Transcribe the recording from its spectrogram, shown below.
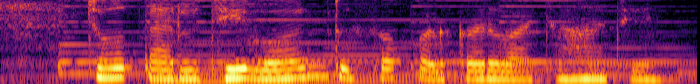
જો તારું જીવન તું સફળ કરવા ચાહજે.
